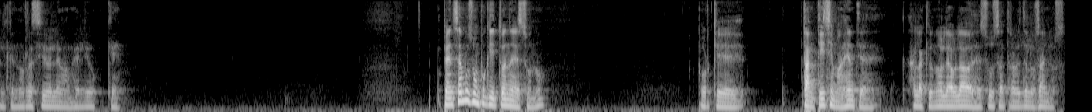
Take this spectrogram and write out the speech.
El que no recibe el Evangelio, ¿qué? Pensemos un poquito en eso, ¿no? Porque tantísima gente a la que uno le ha hablado de Jesús a través de los años.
